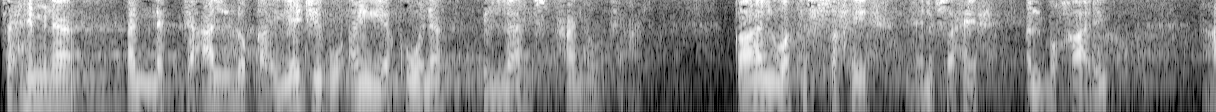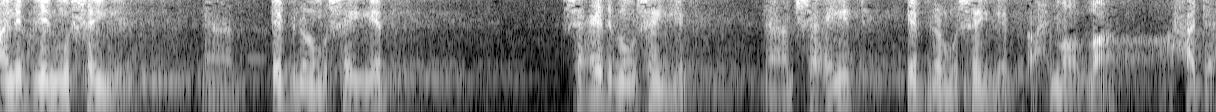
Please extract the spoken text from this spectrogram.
فهمنا أن التعلق يجب أن يكون بالله سبحانه وتعالى. قال وفي الصحيح يعني صحيح البخاري عن ابن المسيب. نعم. ابن المسيب سعيد بن المسيب. نعم سعيد ابن المسيب رحمه الله أحد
